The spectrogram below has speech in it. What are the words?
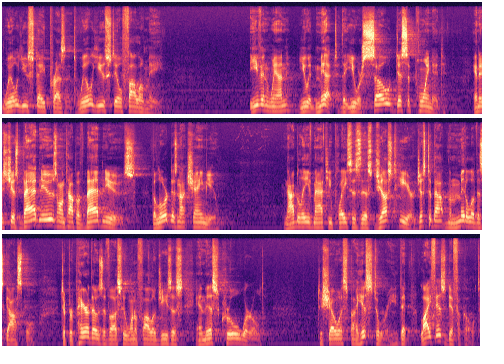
Will you stay present? Will you still follow me? Even when you admit that you are so disappointed and it's just bad news on top of bad news, the Lord does not shame you. And I believe Matthew places this just here, just about in the middle of his gospel, to prepare those of us who want to follow Jesus in this cruel world, to show us by his story that life is difficult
